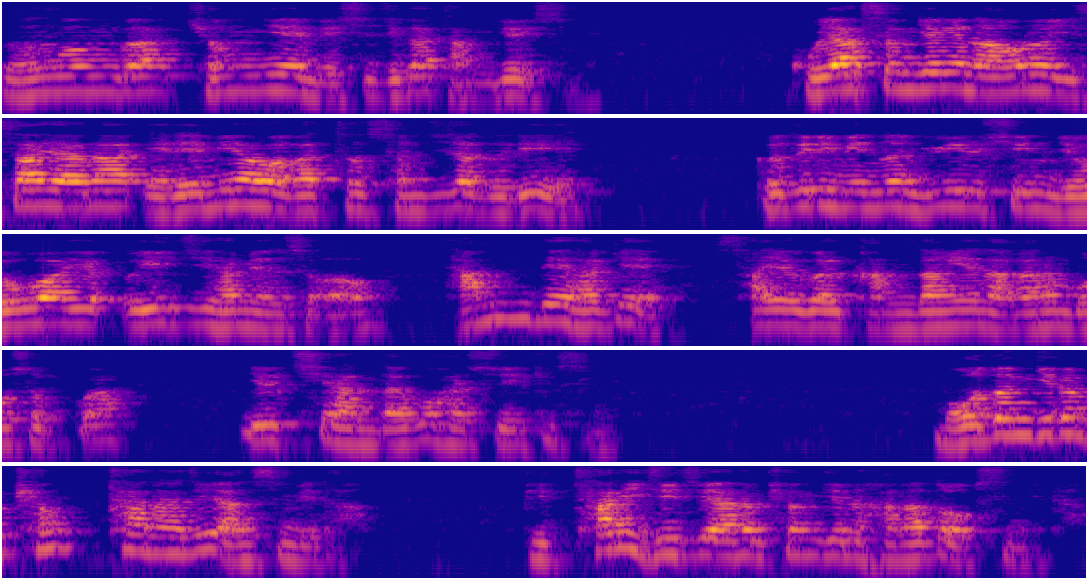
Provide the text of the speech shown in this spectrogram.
응원과 격려의 메시지가 담겨 있습니다. 구약 성경에 나오는 이사야나 에레미야와 같은 선지자들이 그들이 믿는 유일신 여호와에 의지하면서 담대하게 사역을 감당해 나가는 모습과 일치한다고 할 수 있겠습니다. 모든 길은 평탄하지 않습니다. 비탈이 지지 않은 평지는 하나도 없습니다.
